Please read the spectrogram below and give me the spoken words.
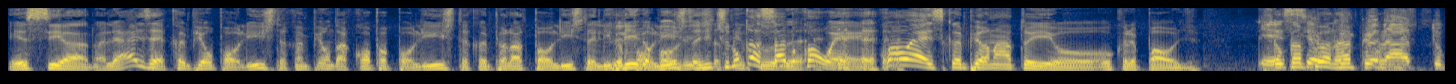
esse ano. Aliás, é campeão paulista, campeão da Copa Paulista, Campeonato Paulista, Liga, Liga Paulista. Paulista, A gente nunca tudo, sabe né? qual é. Qual é esse campeonato aí, ô, ô Crepaldi? Esse é o Esse campeonato é o campeonato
